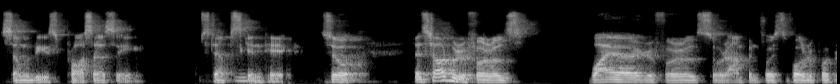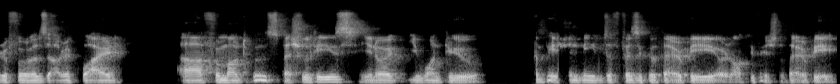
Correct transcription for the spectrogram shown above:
some of these processing steps mm-hmm. can take. So Let's start with referrals. Why are referrals so rampant? First of all, referrals are required uh, for multiple specialties. You know, you want to, a patient needs a physical therapy or an occupational therapy.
